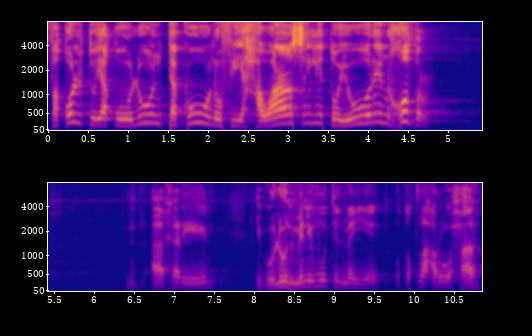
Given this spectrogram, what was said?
فقلت يقولون تكون في حواصل طيور خضر. الآخرين يقولون من يموت الميت وتطلع روحه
